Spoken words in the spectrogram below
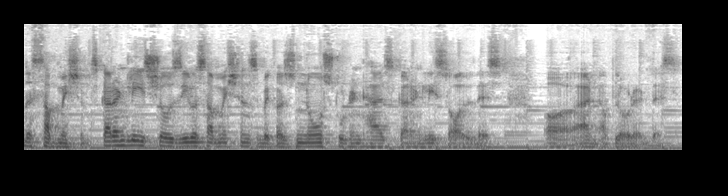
the submissions. Currently it shows zero submissions because no student has currently solved this uh, and uploaded this.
